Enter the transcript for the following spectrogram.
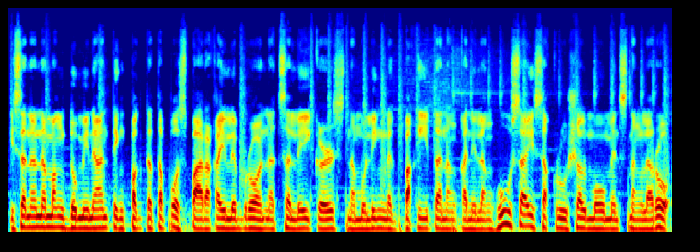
Isa na namang dominanteng pagtatapos para kay LeBron at sa Lakers na muling nagpakita ng kanilang husay sa crucial moments ng laro.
